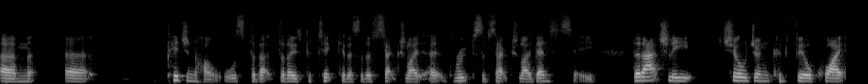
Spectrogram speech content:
um, uh, pigeonholes for that for those particular sort of sexual uh, groups of sexual identity that actually children could feel quite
